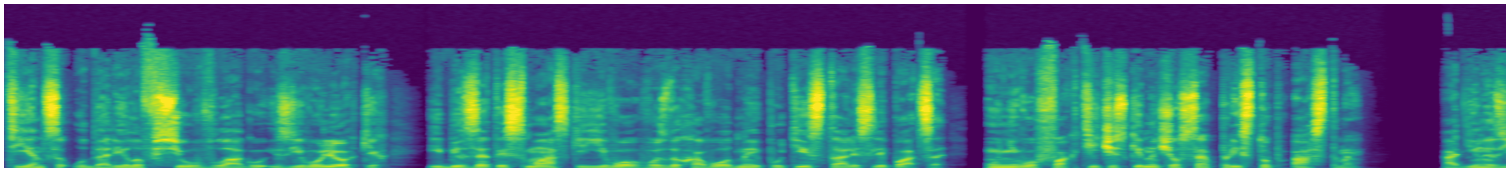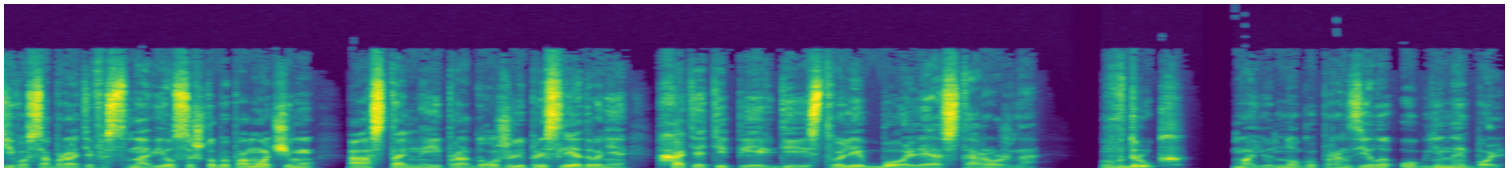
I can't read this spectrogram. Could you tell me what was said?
Тьенца удалила всю влагу из его легких, и без этой смазки его воздуховодные пути стали слепаться. У него фактически начался приступ астмы. Один из его собратьев остановился, чтобы помочь ему, а остальные продолжили преследование, хотя теперь действовали более осторожно. Вдруг мою ногу пронзила огненная боль.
